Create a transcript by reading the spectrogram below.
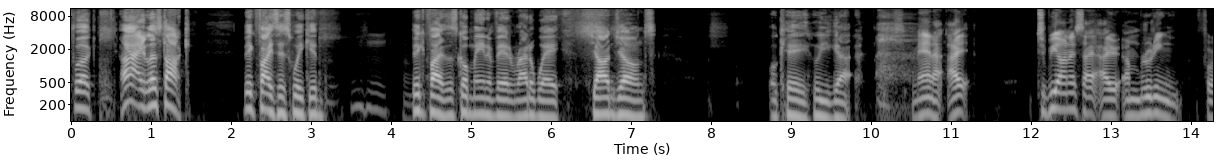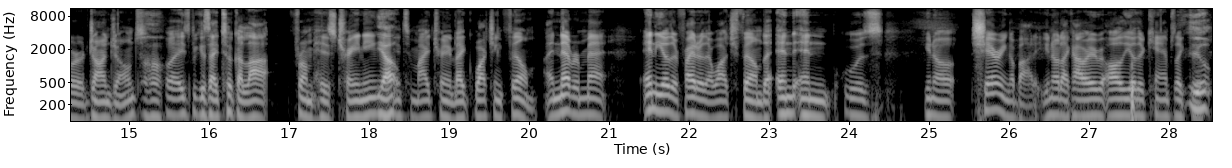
fuck! All right, let's talk. Big fights this weekend. Mm-hmm. Big fights. Let's go main event right away. Jon Jones. Okay, who you got? Man, I, I to be honest, I, I I'm rooting for Jon Jones, Uh-huh. but it's because I took a lot from his training Yep. into my training, like watching film. I never met any other fighter that watched film that and and who was, you know, sharing about it. You know, like how every, all the other camps like to, Yep.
